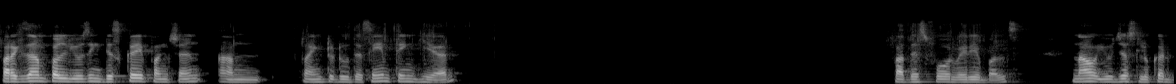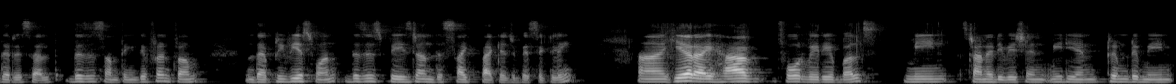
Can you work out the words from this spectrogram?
For example using describe function I'm trying to do the same thing here. For these four variables. Now you just look at the result. This is something different from the previous one. This is based on the psych package basically. Uh, here I have four variables mean, standard deviation, median, trimmed mean,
